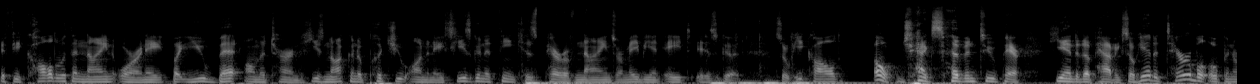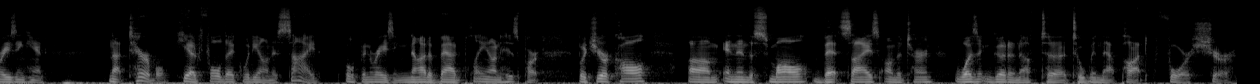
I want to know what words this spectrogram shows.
if he called with a nine or an eight, but you bet on the turn, he's not going to put you on an ace. He's going to think his pair of nines or maybe an eight is good. So he called, oh, Jack seven, two pair. He ended up having. So he had a terrible open raising hand. Not terrible. He had fold equity on his side, open raising. Not a bad play on his part. But your call, um, and then the small bet size on the turn wasn't good enough to, to win that pot for sure.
